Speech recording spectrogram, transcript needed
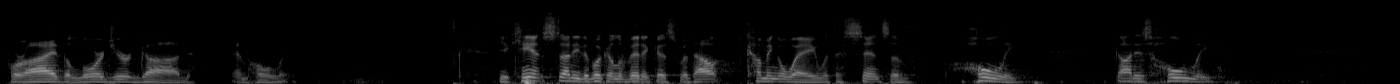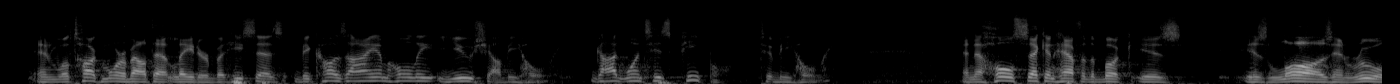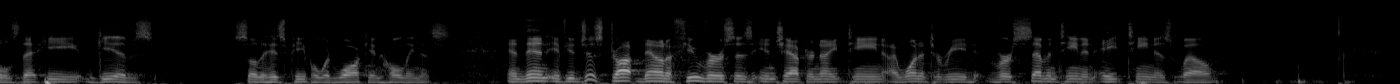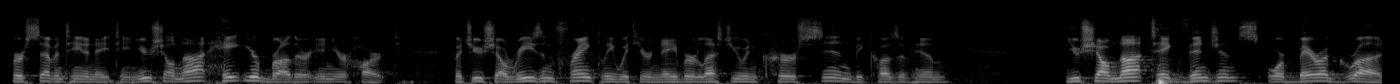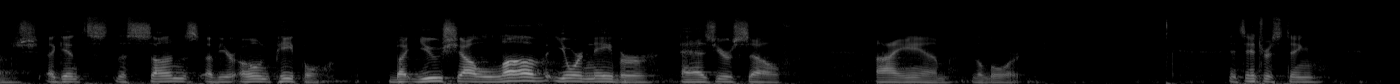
for I, the Lord your God, am holy. You can't study the book of Leviticus without coming away with a sense of holy. God is holy. And we'll talk more about that later, but he says, Because I am holy, you shall be holy. God wants his people to be holy. And the whole second half of the book is, is laws and rules that he gives so that his people would walk in holiness. And then, if you just drop down a few verses in chapter 19, I wanted to read verse 17 and 18 as well. Verse 17 and 18 You shall not hate your brother in your heart, but you shall reason frankly with your neighbor, lest you incur sin because of him. You shall not take vengeance or bear a grudge against the sons of your own people, but you shall love your neighbor as yourself. I am the Lord. It's interesting.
